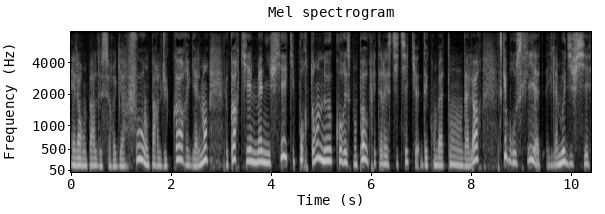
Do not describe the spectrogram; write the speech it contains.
Et alors on parle de ce regard fou, on parle du corps également, le corps qui est magnifié et qui pourtant ne correspond pas aux critères esthétiques des combattants d'alors. Est-ce que Bruce Lee a, il a modifié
